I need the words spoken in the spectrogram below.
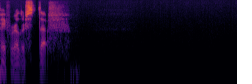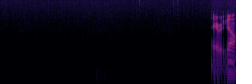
pay for other stuff. There we go.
